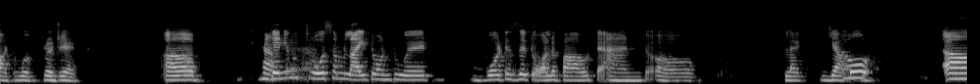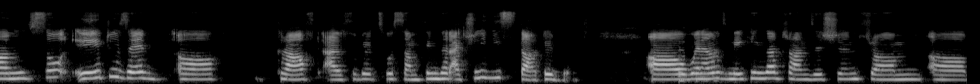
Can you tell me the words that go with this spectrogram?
artwork project. Uh, Yeah. Can you throw some light onto it? What is it all about? And uh, like, yeah, So, um, so A to Z uh, craft alphabets was something that actually we started with. Uh, when I was making that transition from uh,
